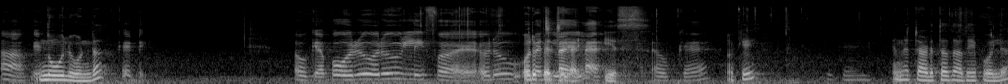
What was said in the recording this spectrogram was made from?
ആഹാ ആ ഓക്കെ. നൂൽ കൊണ്ട് കേട്ടി. ഓക്കെ അപ്പൊ ഒരു ഒരു ലീഫ് ഒരു ഒരു പെറ്റലായി പെറ്റലായി അല്ലേ? Yes okay. ഓക്കെ. ഓക്കെ. എന്നിട്ട് അടുത്തത് അതേപോലെ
